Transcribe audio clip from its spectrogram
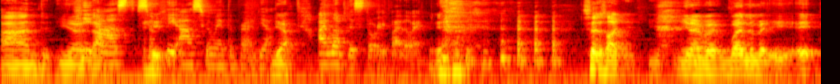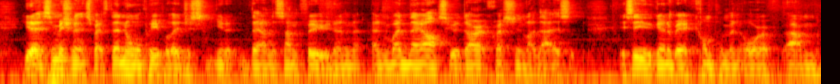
And you know, he that- asked. So he, asked who made the bread. Yeah. yeah, I love this story, by the way. yeah. so it's like you- know when the it, you know it's a Michelin inspector. They're normal people. They just you know they understand food, and and when they ask you a direct question like that, it's it's either going to be a compliment or a, um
